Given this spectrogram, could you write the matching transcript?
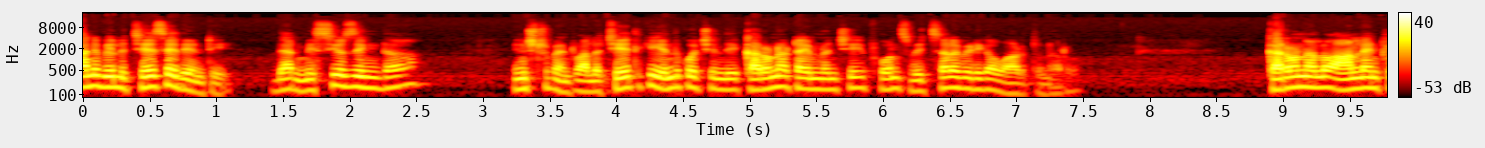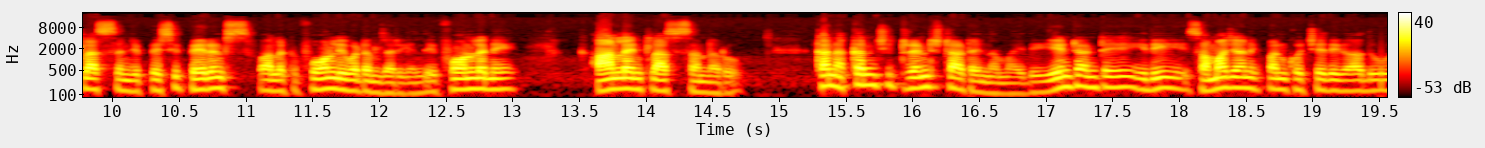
కానీ వీళ్ళు చేసేది ఏంటి? They are misusing the instrument వాళ్ళ చేతికి ఎందుకు వచ్చింది? కరోనా టైం నుంచి ఫోన్స్ విచ్చలవిడిగా వాడుతున్నారు. కరోనాలో ఆన్లైన్ క్లాసెస్ అని చెప్పేసి పేరెంట్స్ వాళ్ళకి ఫోన్లు ఇవ్వడం జరిగింది. ఫోన్లని ఆన్లైన్ క్లాసెస్ అన్నారు. కానీ అక్కడి నుంచి ట్రెండ్ స్టార్ట్ అయిందమ్మా ఇది. ఏంటంటే ఇది సమాజానికి పనికొచ్చేది కాదు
